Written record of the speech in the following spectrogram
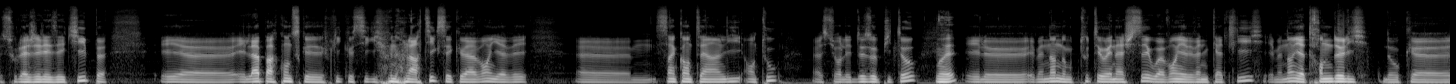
soulager les équipes. Et, euh, et, là par contre ce que explique aussi Guillaume dans l'article c'est qu'avant il y avait 51 euh, lits en tout sur les deux hôpitaux. Et, le, et maintenant donc tout est au NHC où avant il y avait 24 lits et maintenant il y a 32 lits. Donc ah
